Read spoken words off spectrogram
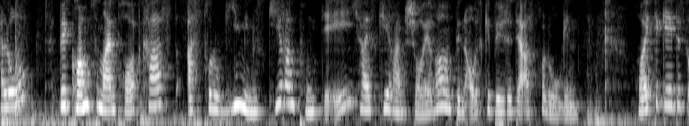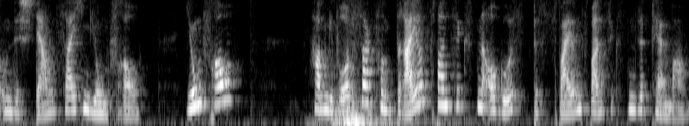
Hallo, willkommen zu meinem Podcast astrologie-kiran.de. Ich heiße Kiran Scheurer und bin ausgebildete Astrologin. Heute geht es um das Sternzeichen Jungfrau. Jungfrau haben Geburtstag vom 23. August bis 22. September.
